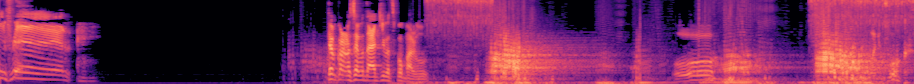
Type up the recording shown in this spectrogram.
Ej, to není fér. To kolo se otáčí moc pomalu. Uh. What the fuck?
